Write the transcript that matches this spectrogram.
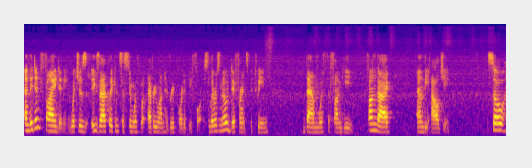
And they didn't find any, which is exactly consistent with what everyone had reported before. So there was no difference between them with the fungi, fungi, and the algae. So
